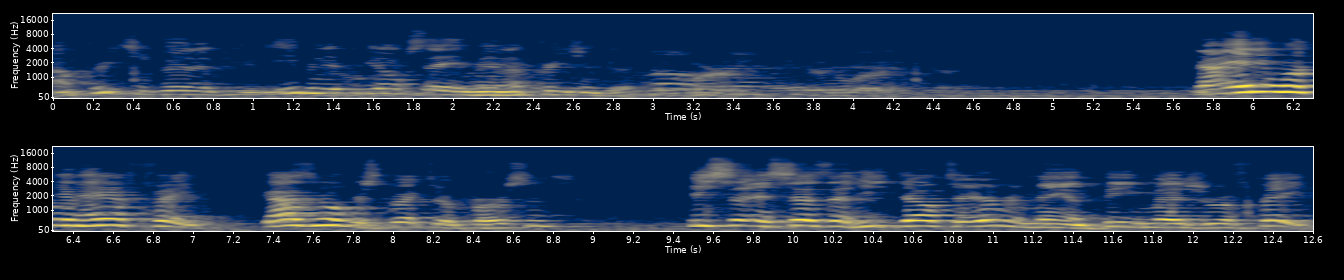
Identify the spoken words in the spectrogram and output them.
I'm preaching good if you, even if you don't say amen, I'm preaching good. Now, anyone can have faith. God's no respecter of persons. He sa- it says that he dealt to every man the measure of faith.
